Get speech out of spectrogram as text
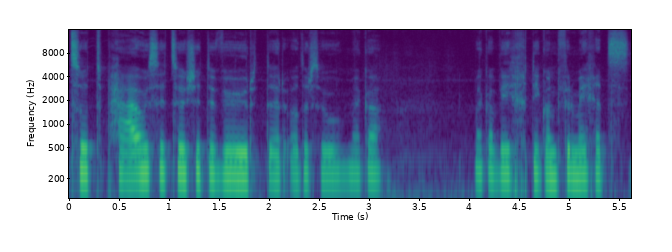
so die Pause zwischen den Wörtern oder so, mega, mega wichtig. Und für mich jetzt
